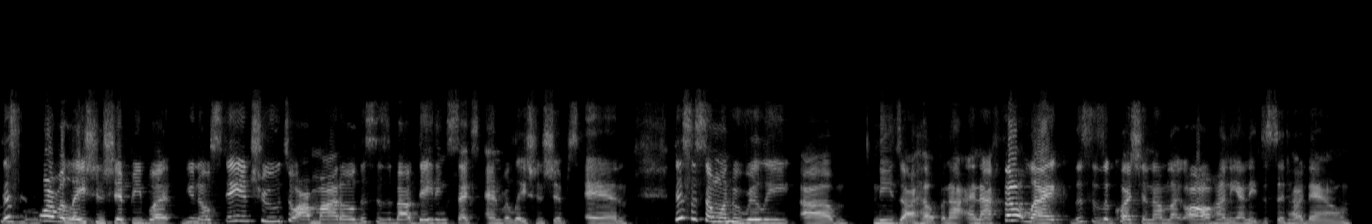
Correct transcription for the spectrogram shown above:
This is more relationshipy but you know staying true to our motto this is about dating sex and relationships. And this is someone who really um, needs our help. And i and i felt like this is a question i'm like oh honey i need to sit her down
